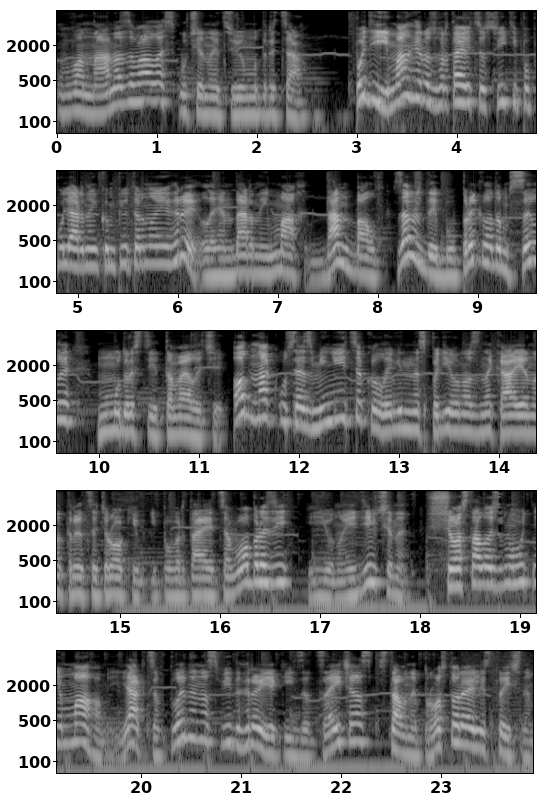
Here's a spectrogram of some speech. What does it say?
Вона називалась Ученицею мудреця. Події манги розгортаються в світі популярної комп'ютерної гри. Легендарний маг Данбалф завжди був прикладом сили, мудрості та величі. Однак усе змінюється, коли він несподівано зникає на 30 років і повертається в образі юної дівчини. Що сталося з могутнім магом? Як це вплине на світ гри, який за цей час став не просто реалістичним,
